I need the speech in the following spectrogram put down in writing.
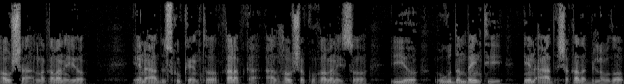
hawsha la qabanayo in aad isku keento qalabka aad hawsha ku qabanayso iyo ugu dambayntii in aad shaqada bilowdo.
